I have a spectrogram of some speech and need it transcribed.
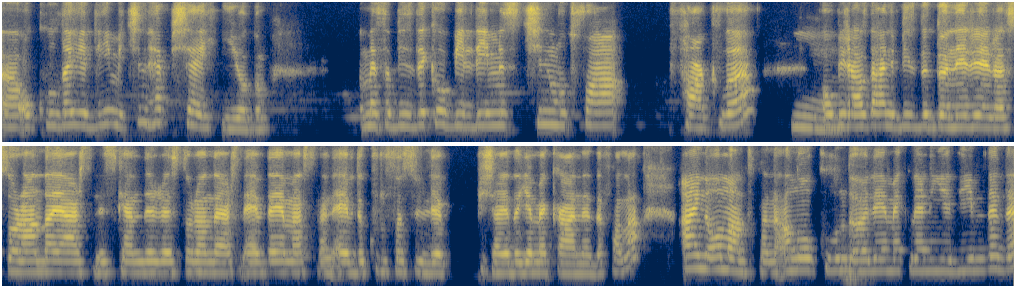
e, okulda yediğim için hep şey yiyordum. Mesela bizdeki o bildiğimiz Çin mutfağı farklı. Hmm. O biraz da hani bizde döneri restoranda yersin, İskender restoranda yersin, evde yemezsin. Hani evde kuru fasulye pişer ya da yemekhanede falan. Aynı o mantık. Hani anaokulunda öğle yemeklerini yediğimde de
